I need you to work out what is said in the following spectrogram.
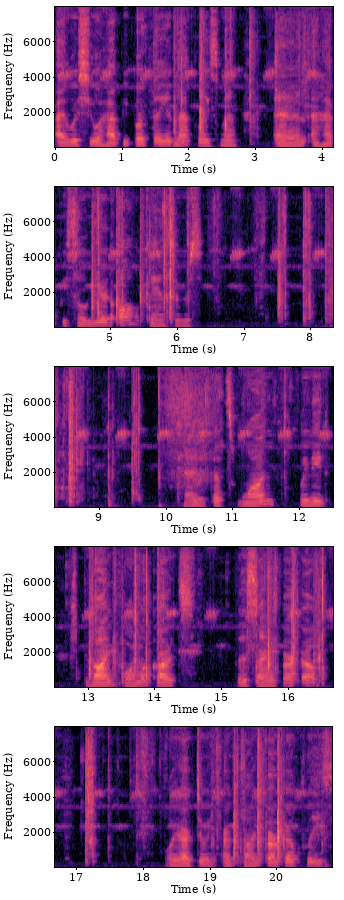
i wish you a happy birthday in that placement and a happy solar year to all cancers. Okay that's one. We need divine four more cards the sign of virgo we are doing Earth sign Virgo, please.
